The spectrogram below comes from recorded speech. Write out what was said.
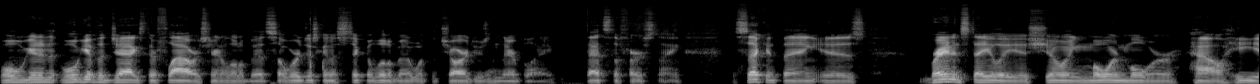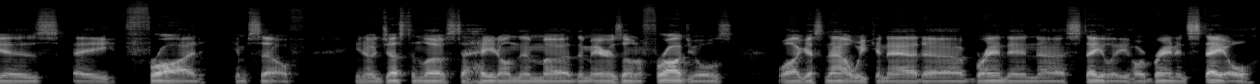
We'll get in, we'll give the Jags their flowers here in a little bit, so we're just going to stick a little bit with the Chargers and their blame. That's the first thing. The second thing is Brandon Staley is showing more and more how he is a fraud himself you know, Justin loves to hate on them uh, them Arizona fraudules. Well, I guess now we can add uh, Brandon uh, Staley or Brandon Stale,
